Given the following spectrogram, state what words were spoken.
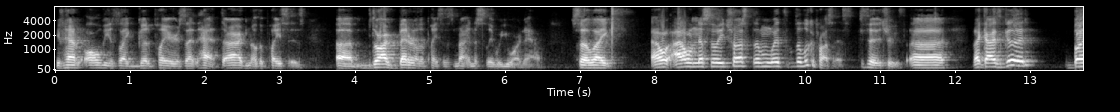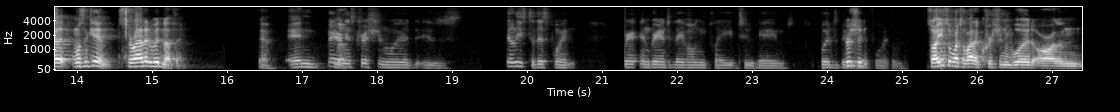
you've had all these like good players that had thrived in other places, uh, thrived better in other places, not necessarily where you are now. So like, I don't, I don't necessarily trust them with the Luka process, to say the truth. Uh, that guy's good, but once again, surrounded with nothing. Yeah. And look, fairness, Christian Wood is at least to this point. And granted, they've only played two games. Wood's been Christian- good for them. So I used to watch a lot of Christian Wood on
